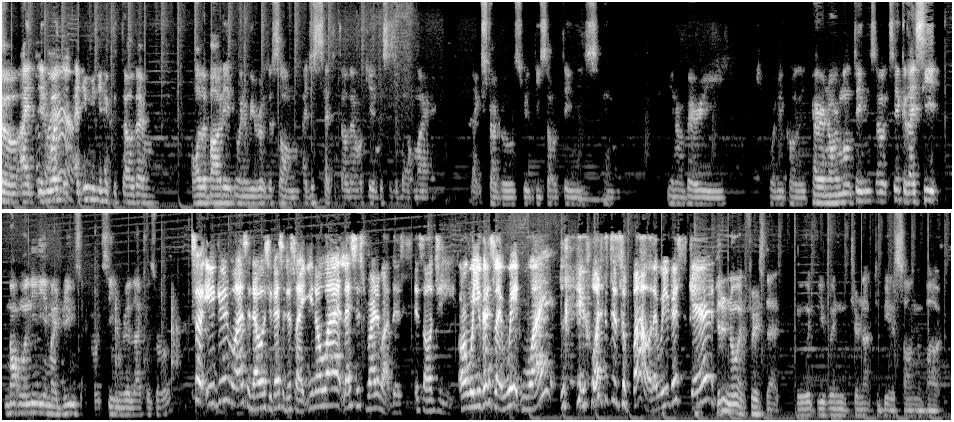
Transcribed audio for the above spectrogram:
so I, Oh, it was. I didn't really have to tell them all about it when we wrote the song. I just had to tell them, okay, this is about my like struggles with these sort of things, mm. and you know, very what do you call it, paranormal things. I would say because I see it not only in my dreams, I would see it in real life as well. so Adrian was and that was you guys are just like, you know what? Let's just write about this. It's all G. Or were you guys like, wait, what? Like, what is this about? Like, were you guys scared? didn't know at first that it would even turn out to be a song about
